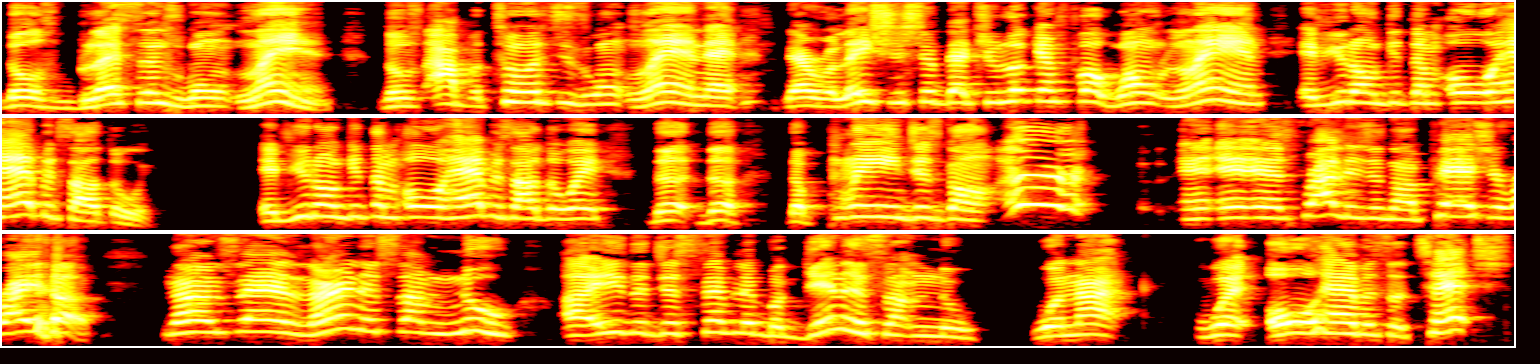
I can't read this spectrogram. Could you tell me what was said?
those blessings won't land. Those opportunities won't land. That that relationship that you're looking for won't land if you don't get them old habits out the way. If you don't get them old habits out the way, the the the plane just gonna uh, and, and, it's probably just gonna pass you right up. You know what I'm saying? Learning something new, or either just simply beginning something new, will not what old habits attached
